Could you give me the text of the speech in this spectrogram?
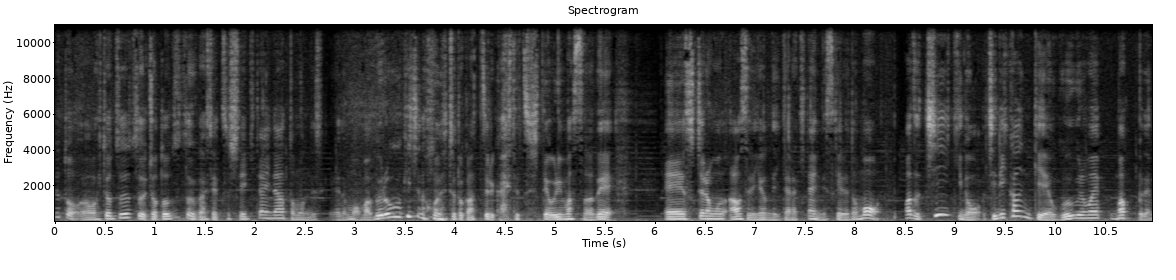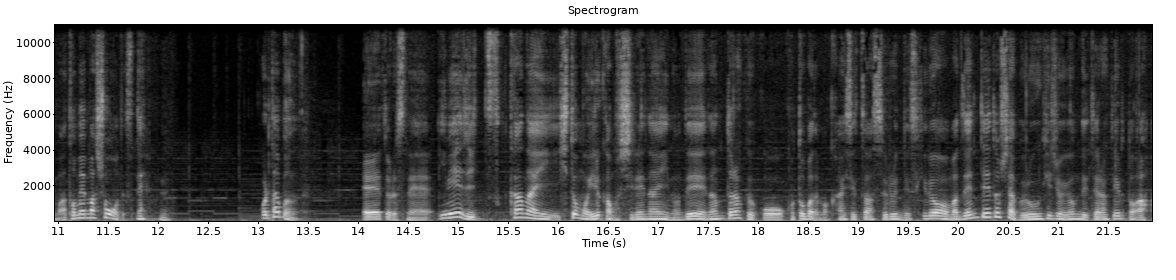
ちょっと一つずつ、ちょっとずつ解説していきたいなと思うんですけれども、まあ、ブログ記事の方でちょっとがっつり解説しておりますので、えー、そちらも合わせて読んでいただきたいんですけれども、まず地域の地理関係を Google マップでまとめましょうですね。うん。これ多分、えっ、ー、とですね、イメージつかない人もいるかもしれないので、なんとなくこう言葉でも解説はするんですけど、まあ、前提としてはブログ記事を読んでいただけると、あ、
